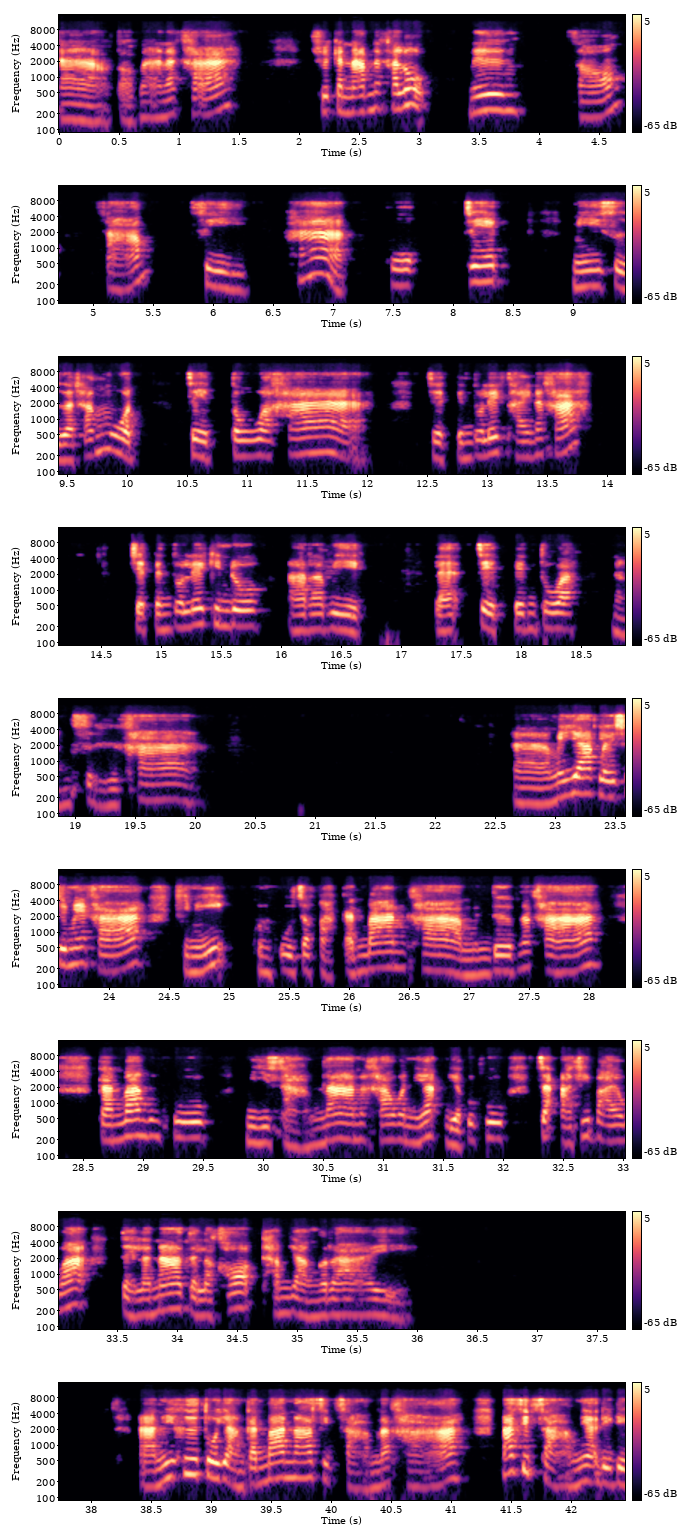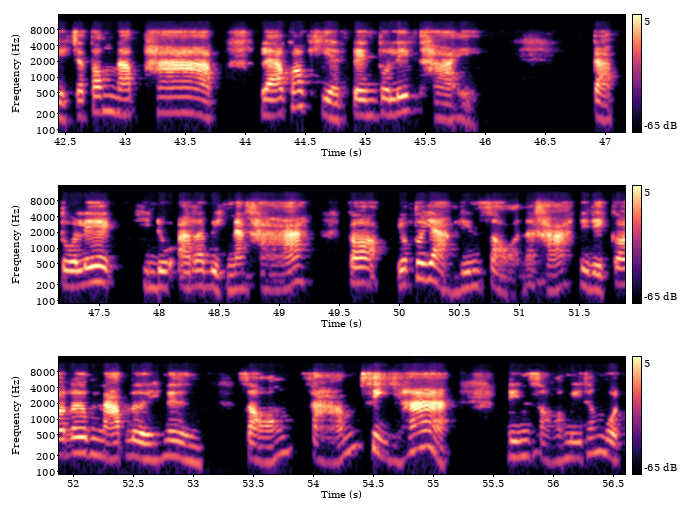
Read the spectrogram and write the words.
อ่าต่อมานะคะ ช่วยกันนับนะคะลูก หนึ่ง สอง สาม สี่ ห้า หก เจ็ด มีเสือทั้งหมดเจ็ดตัวค่ะ เจ็ดเป็นตัวเลขไทยนะคะเจ็ดเป็นตัวเลขคินดูอาราบิก และเจ็ดเป็นตัวหนังสือค่ะอ่าไม่ยากเลยใช่ไหมคะ ทีนี้คุณครูจะฝากกันบ้านค่ะเหมือนเดิมนะคะ การบ้านคุณครูมีสามหน้านะคะ วันนี้เดี๋ยวคุณครูจะอธิบายว่าแต่ละหน้าแต่ละข้อทำอย่างไร อ่านี่คือตัวอย่างกันบ้านหน้า 13 นะคะ หน้า 13 เนี่ยเด็กๆจะต้องนับภาพ แล้วก็เขียนเป็นตัวเลขไทย กับตัวเลขฮินดูอาราบิกนะคะ ก็ยกตัวอย่างดินสอนะคะ เด็กๆก็เริ่มนับเลย 1 2 3 4 5 ดินสอมีทั้งหมด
